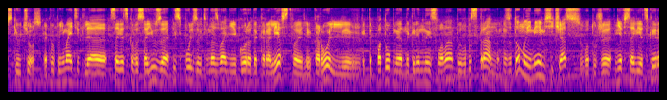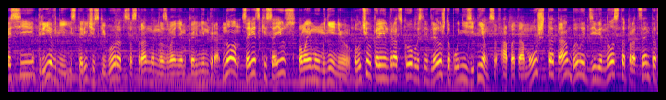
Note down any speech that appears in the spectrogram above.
королевский утес. Как вы понимаете, для Советского Союза использовать в названии города королевство или король или как-то подобные однокоренные слова было бы странным. Но зато мы имеем сейчас вот уже не в советской России древний исторический город со странным названием Калининград. Но Советский Союз, по моему мнению, получил Калининградскую область не для того, чтобы унизить немцев, а потому что там было 90%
